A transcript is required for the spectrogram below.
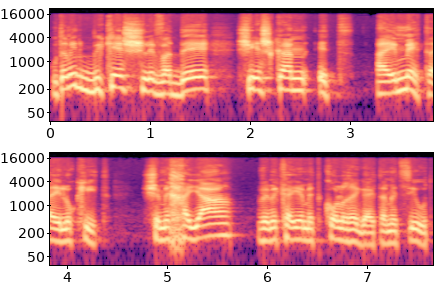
הוא תמיד ביקש לוודא שיש כאן את האמת האלוקית, שמחיה ומקיימת כל רגע את המציאות.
